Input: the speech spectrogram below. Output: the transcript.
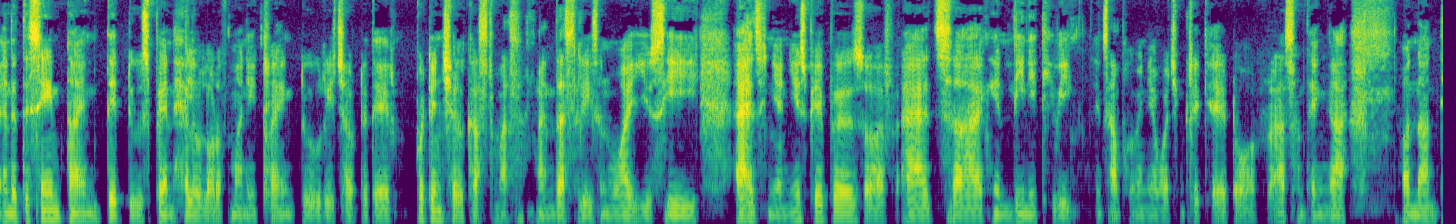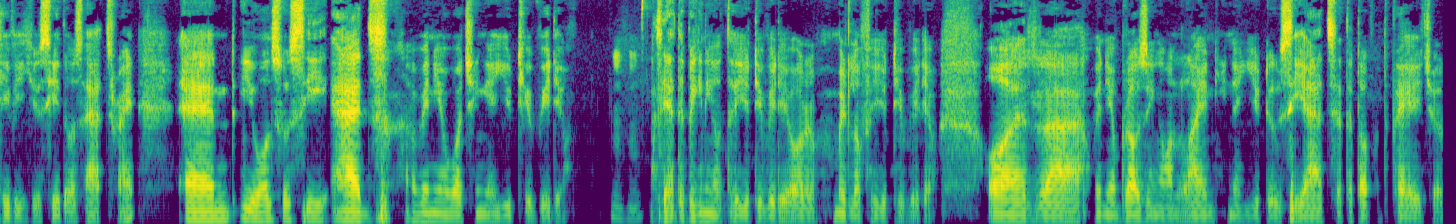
and at the same time they do spend hell of a lot of money trying to reach out to their potential customers, and that's the reason why you see ads in your newspapers or ads uh, in linear TV, example when you're watching cricket or uh, something uh, on on TV, you see those ads, right? And you also see ads when you're watching a YouTube video. Mm-hmm. Say at the beginning of the YouTube video or middle of a YouTube video, or uh, when you're browsing online, you know you do see ads at the top of the page or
